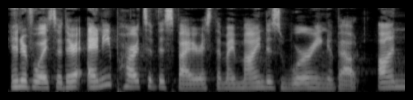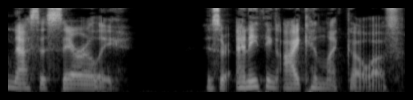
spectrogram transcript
Inner voice, are there any parts of this virus that my mind is worrying about unnecessarily? Is there anything I can let go of?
